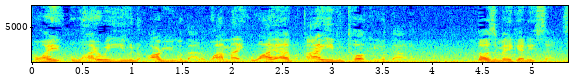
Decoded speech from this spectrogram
Why why are we even arguing about it? Why am I why am I even talking about it? Doesn't make any sense.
